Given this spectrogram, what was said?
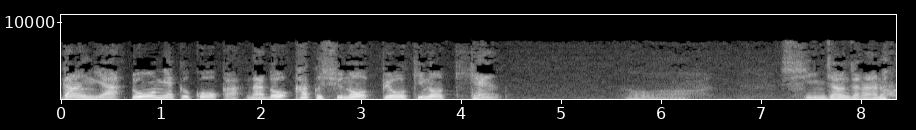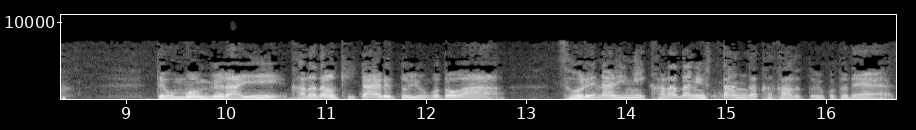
癌や動脈硬化など各種の病気の危険。死んじゃうんじゃないの？って思うぐらい体を鍛えるということは、それなりに体に負担がかかるということで、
